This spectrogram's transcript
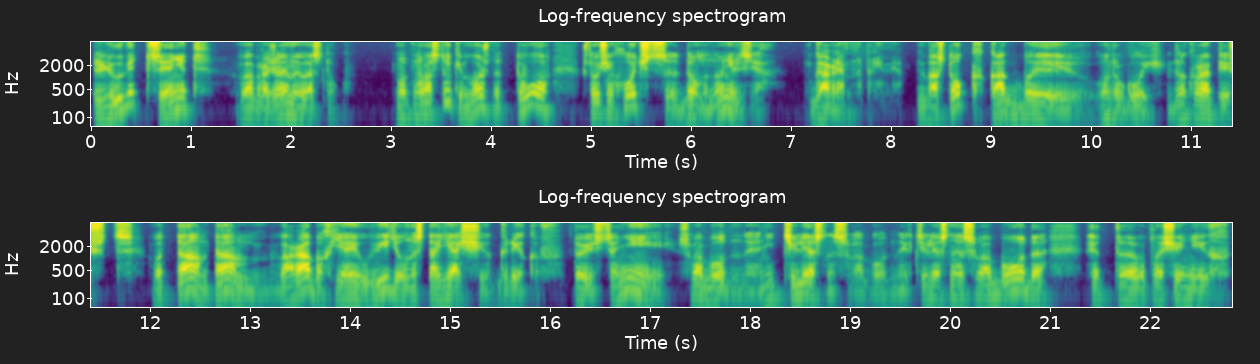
любит, ценит воображаемый Восток. Вот на Востоке можно то, что очень хочется дома, но нельзя. Гарем, например. Восток как бы он другой. Делакруа пишет, вот там, там, в арабах я и увидел настоящих греков. То есть они свободны, они телесно свободны. Их телесная свобода – это воплощение их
